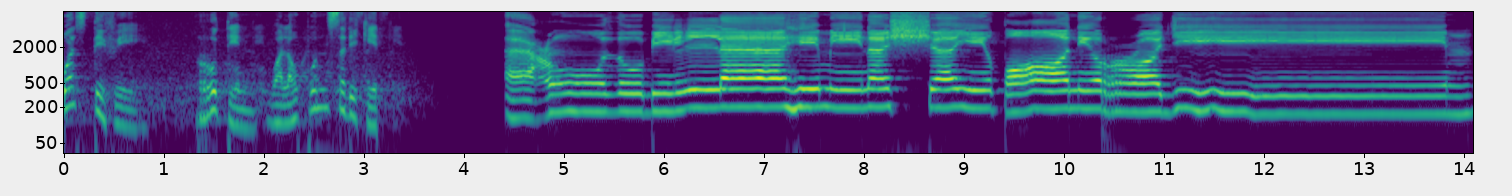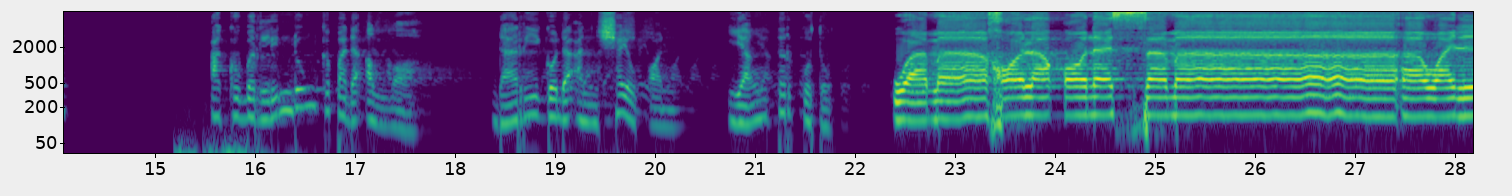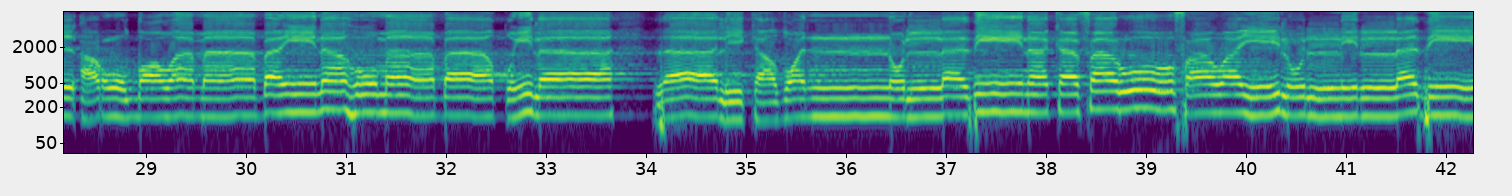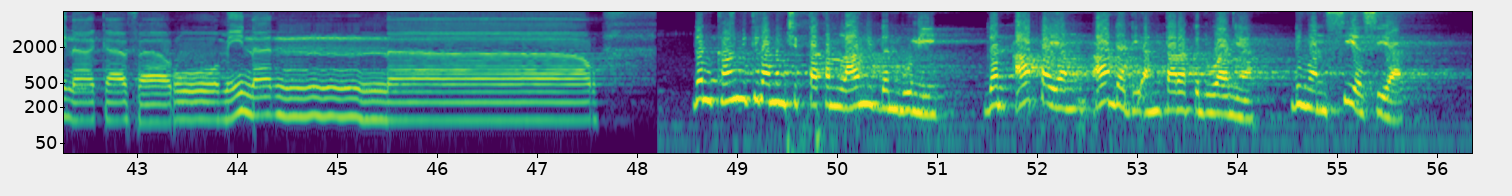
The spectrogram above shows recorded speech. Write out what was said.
Luas TV, rutin walaupun sedikit. A'udzu billahi minasyaitonir rajim. Aku berlindung kepada Allah dari godaan syaitan yang terkutuk. وما خلقنا السماء والأرض وما بينهما باطلا ذلك ظن الذين كفروا فويل للذين كفروا من النار Dan kami tidak menciptakan langit dan bumi. dan apa yang ada di antara keduanya dengan sia-sia.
